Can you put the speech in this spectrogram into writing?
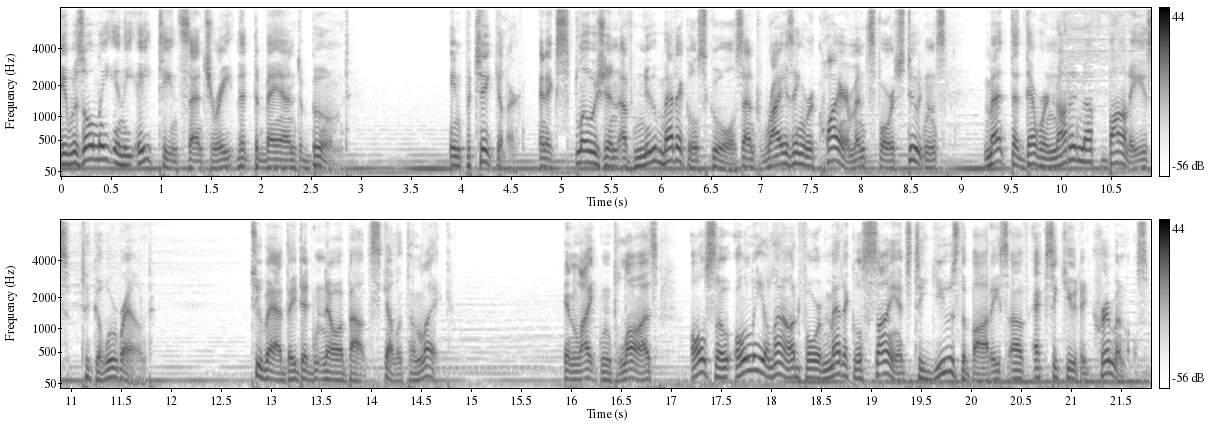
it was only in the 18th century that demand boomed. In particular, an explosion of new medical schools and rising requirements for students meant that there were not enough bodies to go around. Too bad they didn't know about Skeleton Lake. Enlightened laws also only allowed for medical science to use the bodies of executed criminals.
